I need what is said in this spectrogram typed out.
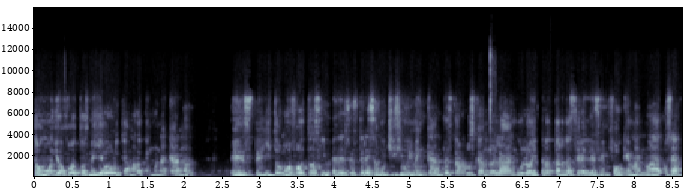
tomo yo fotos. Me llevo mi cámara, tengo una Canon, este, y tomo fotos y me desestresa muchísimo y me encanta estar buscando el ángulo y tratar de hacer el desenfoque manual. O sea,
